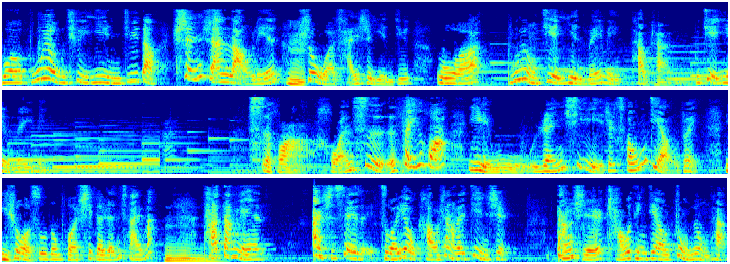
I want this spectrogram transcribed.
我不用去隐居到深山老林，说我才是隐居。我不用借印为名，套禅不借印为名。似花还似非花，也无人惜是从脚坠。你说我苏东坡是个人才吗？嗯，他当年二十岁左右考上了进士，当时朝廷就要重用他。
